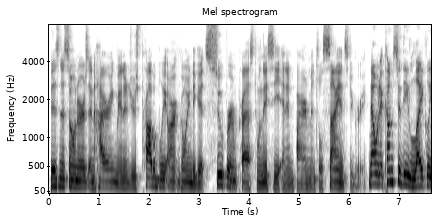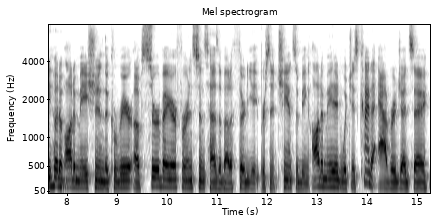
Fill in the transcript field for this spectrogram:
business owners and hiring managers probably aren't going to get super impressed when they see an environmental science degree. Now, when it comes to the likelihood of automation, the career of surveyor, for instance, has about a 38% chance of being automated, which is kind of average, I'd say.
